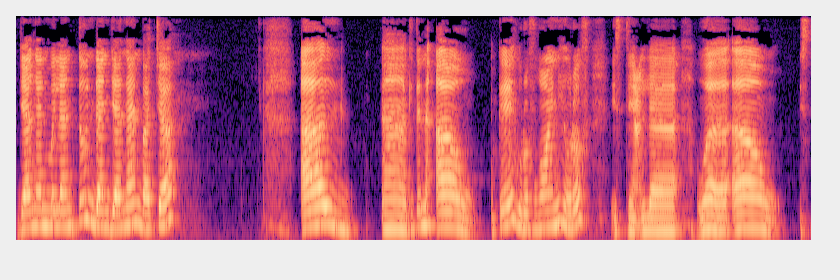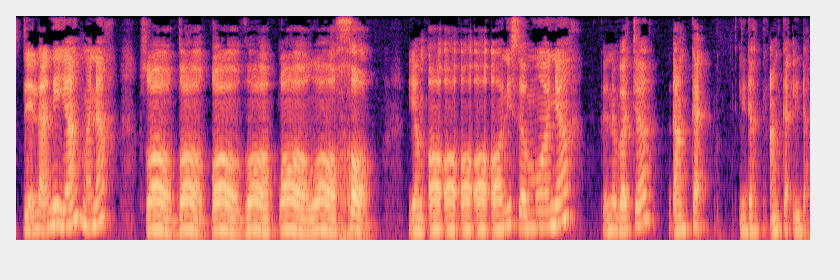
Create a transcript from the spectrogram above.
Jangan melantun dan jangan baca al. Uh, kita nak au. Okay, huruf ra ini huruf isti'la. Wa au. Isti'la ni yang mana? Sa, da, ta, za, qa, ra, kha. Yang a, a, a, a, a ni semuanya kena baca angkat lidah. Angkat lidah.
